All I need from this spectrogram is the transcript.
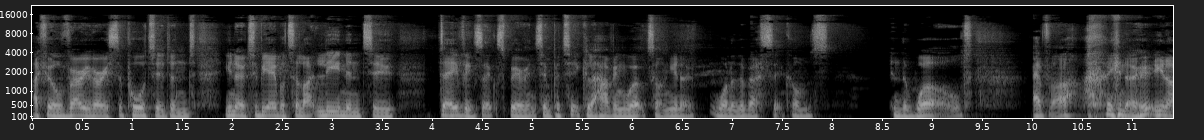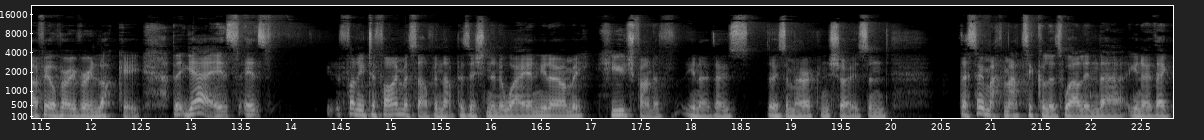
I feel very, very supported. And you know, to be able to like lean into David's experience in particular, having worked on you know one of the best sitcoms in the world ever, you know, you know, I feel very, very lucky. But yeah, it's it's funny to find myself in that position in a way. And you know, I'm a huge fan of you know those those American shows and they're so mathematical as well in their You know, they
